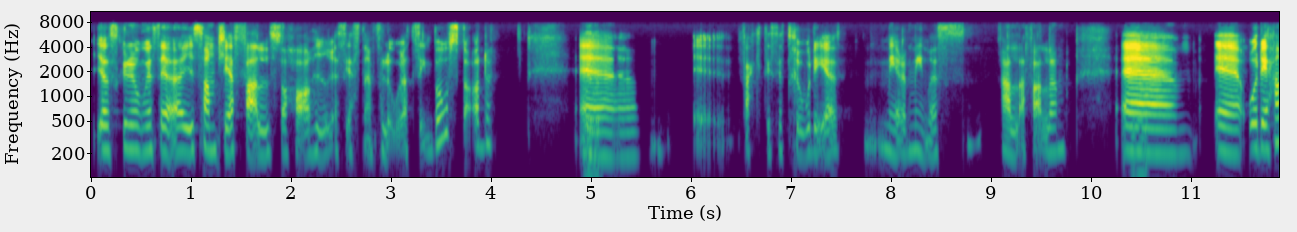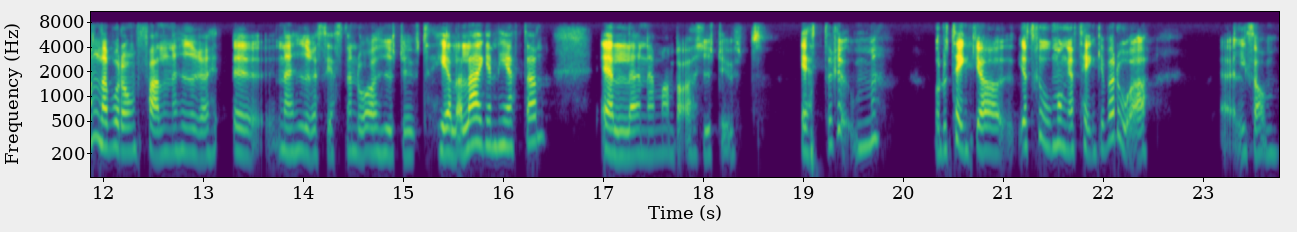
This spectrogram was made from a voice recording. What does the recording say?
jag skulle nog säga i samtliga fall så har hyresgästen förlorat sin bostad. Ja. Eh, eh, faktiskt, jag tror det är mer eller mindre alla fallen. Eh, eh, och det handlar både om fall när, hyre, eh, när hyresgästen då har hyrt ut hela lägenheten eller när man bara hyrt ut ett rum. Och då tänker jag, jag tror många tänker vadå? Eh, liksom,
